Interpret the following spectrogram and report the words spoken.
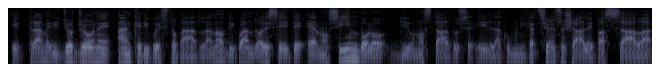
E trame di Giorgione anche di questo parlano, di quando le sete erano simbolo simbolo di uno status e la comunicazione sociale passava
